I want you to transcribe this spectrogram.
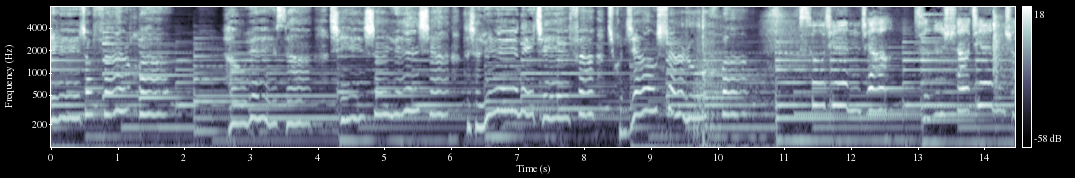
一朝繁华皓月洒，青山云霞，他想与你结发，只换江山如画，素蒹葭，紫砂煎茶，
